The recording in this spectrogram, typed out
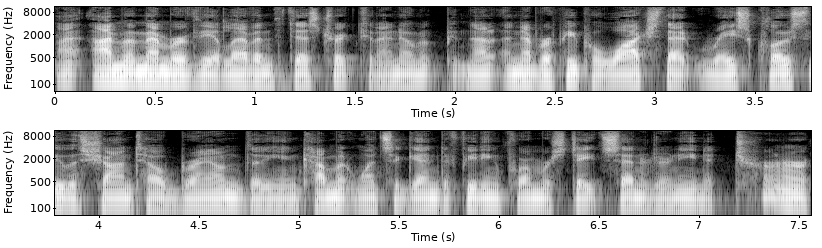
I, am a member of the 11th district, and I know a number of people watch that race closely with Shontel Brown, the incumbent, once again defeating former state senator Nina Turner.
